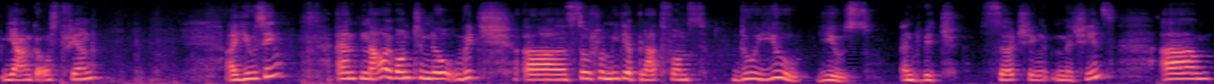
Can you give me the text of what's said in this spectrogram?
young Austrian are using. And now I want to know which uh, social media platforms do you use and which searching machines. Um,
